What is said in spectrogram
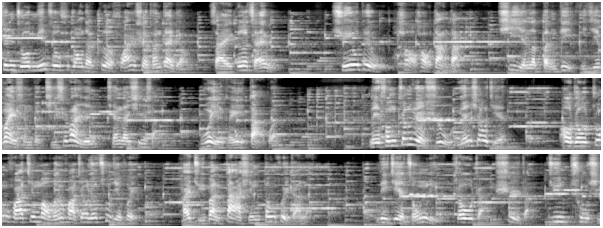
身着民族服装的各华人社团代表载歌载舞，巡游队伍浩浩荡荡。吸引了本地以及外省的几十万人前来欣赏，蔚为大观。每逢正月十五元宵节，澳洲中华经贸文化交流促进会还举办大型灯会展览，历届总理、州长、市长均出席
